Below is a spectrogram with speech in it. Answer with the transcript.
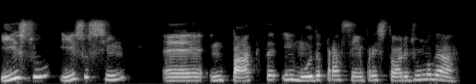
Isso, isso sim é, impacta e muda para sempre a história de um lugar.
